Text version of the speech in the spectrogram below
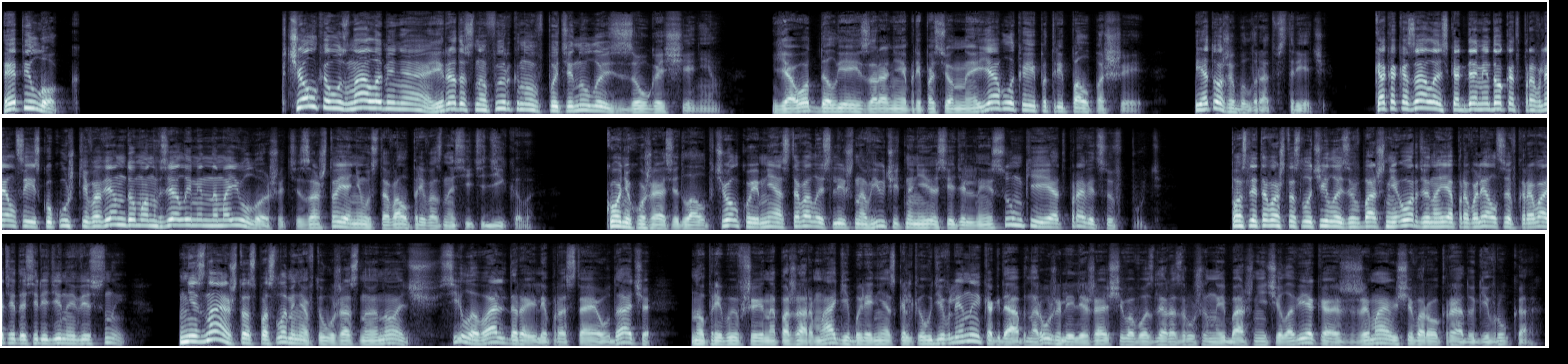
Эпилог. Пчелка узнала меня и, радостно фыркнув, потянулась за угощением. Я отдал ей заранее припасенное яблоко и потрепал по шее. Я тоже был рад встрече. Как оказалось, когда Медок отправлялся из кукушки в Авендум, он взял именно мою лошадь, за что я не уставал превозносить Дикого. Конюх уже оседлал пчелку, и мне оставалось лишь навьючить на нее седельные сумки и отправиться в путь. После того, что случилось в башне Ордена, я провалялся в кровати до середины весны. Не знаю, что спасло меня в ту ужасную ночь, сила Вальдера или простая удача, но прибывшие на пожар маги были несколько удивлены, когда обнаружили лежащего возле разрушенной башни человека, сжимающего рог радуги в руках.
